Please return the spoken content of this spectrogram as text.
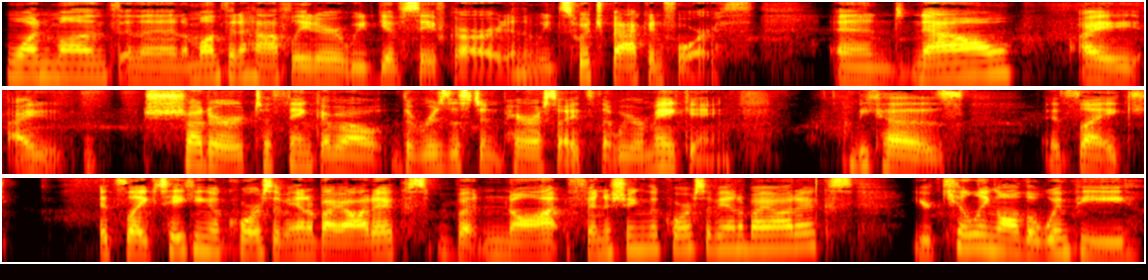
one month and then a month and a half later we'd give Safeguard and then we'd switch back and forth. And now I I shudder to think about the resistant parasites that we were making because it's like it's like taking a course of antibiotics but not finishing the course of antibiotics. You're killing all the wimpy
